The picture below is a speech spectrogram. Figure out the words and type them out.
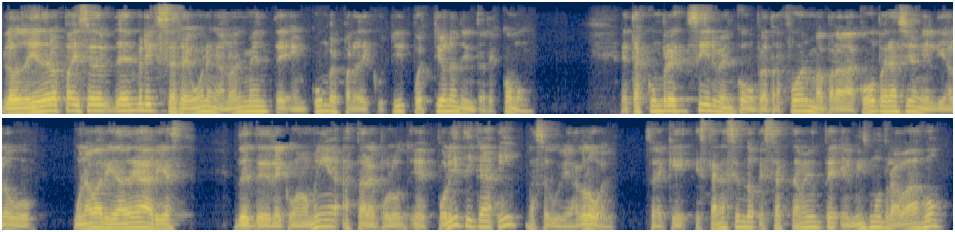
los líderes de los países del BRICS se reúnen anualmente en cumbres para discutir cuestiones de interés común. Estas cumbres sirven como plataforma para la cooperación y el diálogo, una variedad de áreas, desde la economía hasta la eh, política y la seguridad global. O sea, que están haciendo exactamente el mismo trabajo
